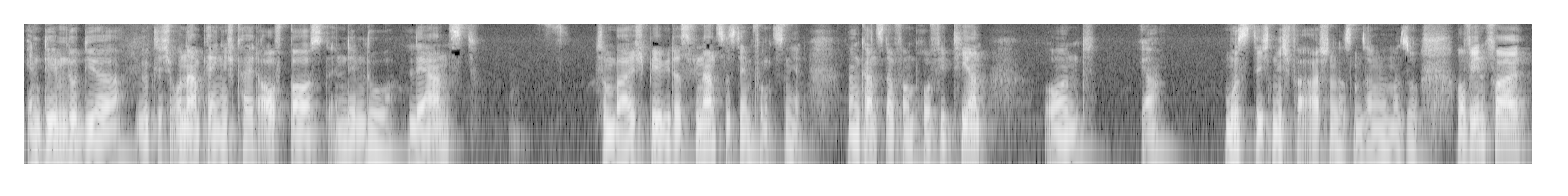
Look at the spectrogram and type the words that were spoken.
indem du dir wirklich Unabhängigkeit aufbaust, indem du lernst, zum Beispiel, wie das Finanzsystem funktioniert. Dann kannst du davon profitieren und ja, musst dich nicht verarschen lassen, sagen wir mal so. Auf jeden Fall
